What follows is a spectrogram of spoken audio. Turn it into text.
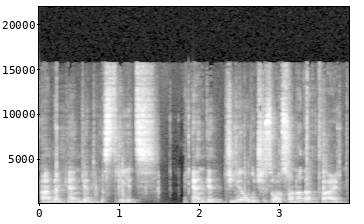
And I can get the streets. I can get geo, which is also another type.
